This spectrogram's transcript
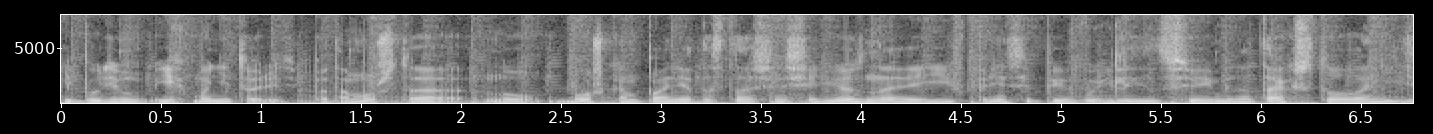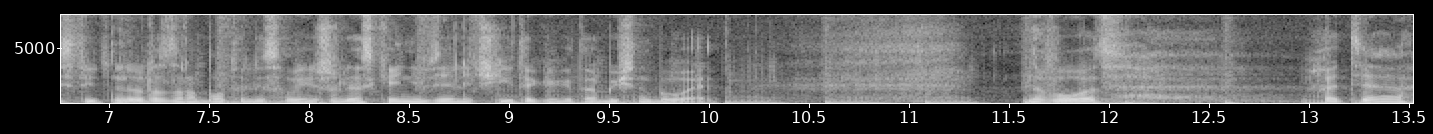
и будем их мониторить, потому что, ну, Bosch компания достаточно серьезная, и, в принципе, выглядит все именно так, что они действительно разработали свои железки, они взяли чьи-то, как это обычно бывает. Вот. Хотя,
